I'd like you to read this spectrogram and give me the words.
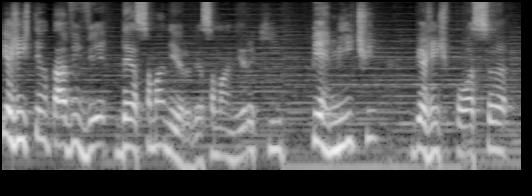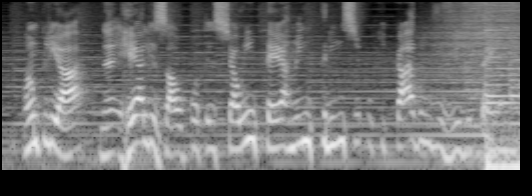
E a gente tentar viver dessa maneira, dessa maneira que permite que a gente possa ampliar, né, realizar o potencial interno, intrínseco que cada indivíduo tem.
